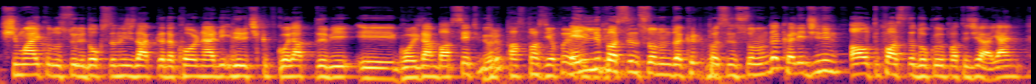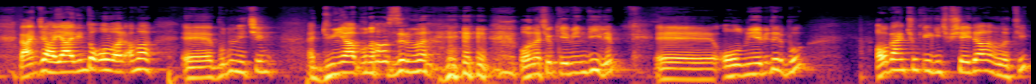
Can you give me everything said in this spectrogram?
Schmeichel usulü 90. dakikada kornerde ileri çıkıp gol attığı bir e, golden bahsetmiyorum. pas pas yapa yapa 50 gidiyor. pasın sonunda 40 pasın sonunda kalecinin 6 pasta dokunup atacağı. Yani bence hayalinde o var ama e, bunun için yani dünya buna hazır mı? Ona çok emin değilim. E, olmayabilir bu. Ama ben çok ilginç bir şey daha anlatayım.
